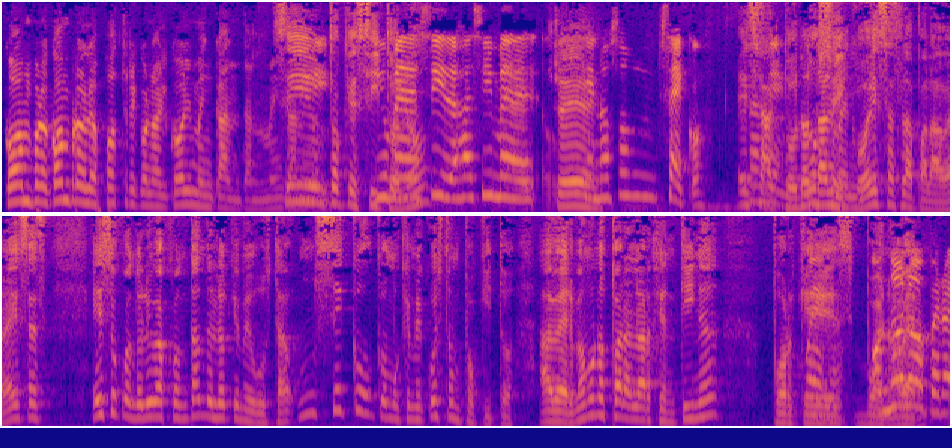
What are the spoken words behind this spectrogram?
Compro, compro los postres con alcohol, me encantan. Me sí, un toquecito, y humedecidos, así me, que no son secos. Exacto, no seco, esa es la palabra. Esa es, eso cuando lo ibas contando es lo que me gusta. Un seco como que me cuesta un poquito. A ver, vámonos para la Argentina porque es bueno. no, no, pero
